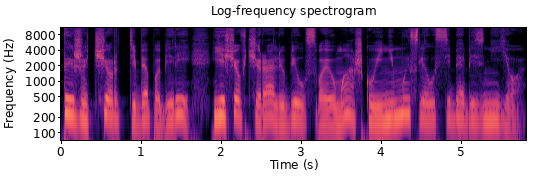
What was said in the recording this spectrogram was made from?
Ты же, черт тебя побери, еще вчера любил свою Машку и не мыслил себя без нее.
